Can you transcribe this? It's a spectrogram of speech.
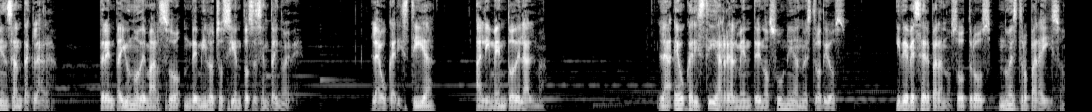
en Santa Clara, 31 de marzo de 1869. La Eucaristía, alimento del alma. La Eucaristía realmente nos une a nuestro Dios y debe ser para nosotros nuestro paraíso.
